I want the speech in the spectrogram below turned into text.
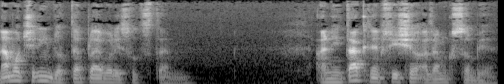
namočeným do teplé vody s octem. Ani tak nepřišel Adam k sobě.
